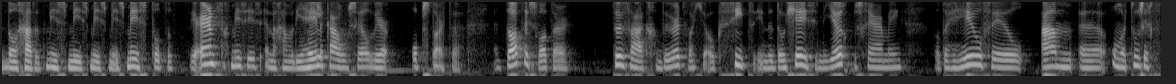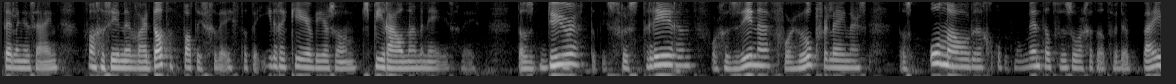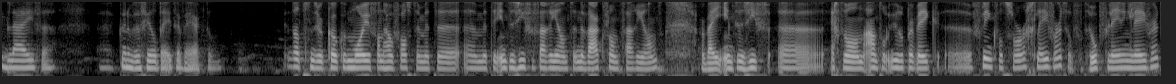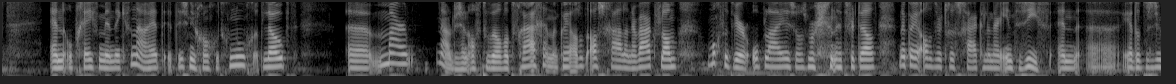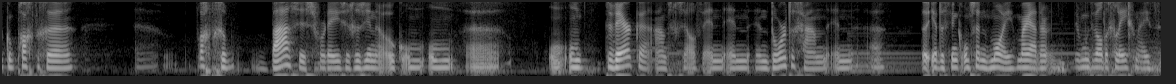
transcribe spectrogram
dan gaat het mis, mis, mis, mis, mis. Totdat het weer ernstig mis is. En dan gaan we die hele carousel weer opstarten. En dat is wat er te vaak gebeurt. Wat je ook ziet in de dossiers in de jeugdbescherming. Dat er heel veel aan, onder toezichtstellingen zijn van gezinnen waar dat het pad is geweest. Dat er iedere keer weer zo'n spiraal naar beneden is geweest. Dat is duur, dat is frustrerend voor gezinnen, voor hulpverleners. Dat is onnodig. Op het moment dat we zorgen dat we erbij blijven, uh, kunnen we veel beter werk doen. En dat is natuurlijk ook het mooie van houvasten met de, uh, met de intensieve variant en de waakvlam variant. Waarbij je intensief uh, echt wel een aantal uren per week flink wat zorg levert of wat hulpverlening levert. En op een gegeven moment denk je van nou, het, het is nu gewoon goed genoeg, het loopt. Uh, maar nou, er zijn af en toe wel wat vragen en dan kan je altijd afschalen naar waakvlam. Mocht het weer oplaaien, zoals Marcia net vertelt, dan kan je altijd weer terugschakelen naar intensief. En uh, ja, dat is natuurlijk een prachtige, uh, prachtige basis voor deze gezinnen ook om, om, om, om te werken aan zichzelf en, en, en door te gaan. En ja, dat vind ik ontzettend mooi. Maar ja, er moet wel de gelegenheid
